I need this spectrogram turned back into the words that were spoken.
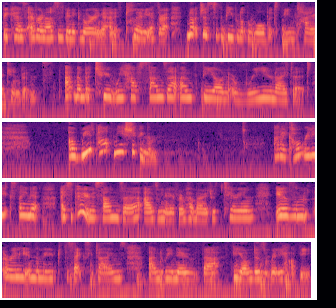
because everyone else has been ignoring it, and it's clearly a threat, not just to the people at the wall, but to the entire kingdom. At number two, we have Sansa and Theon reunited. A weird part of me is shipping them and I can't really explain it. I suppose Sansa, as we know from her marriage with Tyrion, isn't really in the mood for sexy times, and we know that Theon doesn't really have the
